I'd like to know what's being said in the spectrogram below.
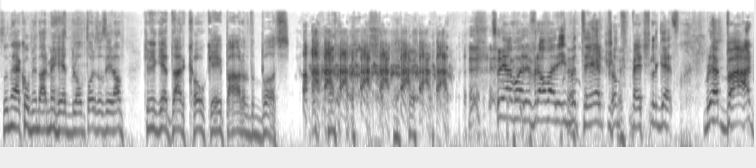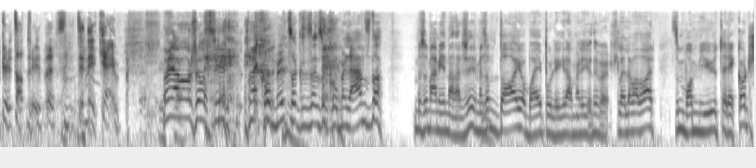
Så når jeg kom inn der med helt blondt hår, så sier han Can you get that coke out of the bus? så jeg bare fra å være invitert som special guest, ble jeg båret ut av bussen til Nick Cave. Og jeg var så sur. Når jeg kom ut, så, så, kommer Lance, da. Som er min manager, men som da jobba i Polygram eller Universal eller hva det var. Som var Mute Records,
